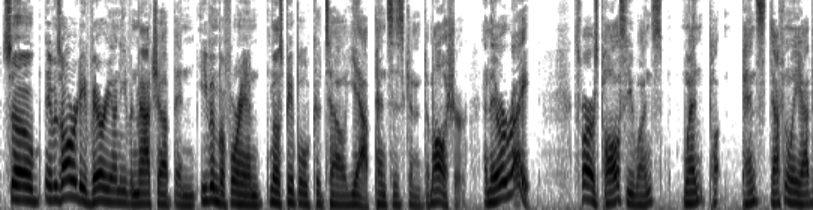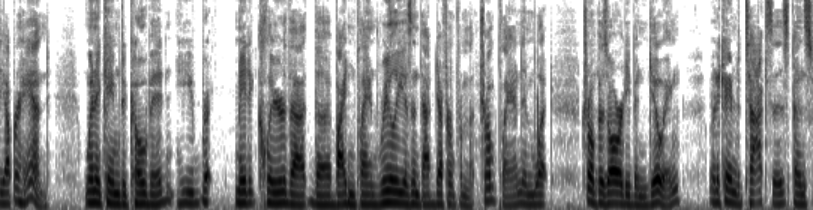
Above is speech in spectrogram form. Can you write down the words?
So it was already a very uneven matchup, and even beforehand, most people could tell, yeah, Pence is going to demolish her, and they were right. As far as policy went, went Pence definitely had the upper hand. When it came to COVID, he re- made it clear that the Biden plan really isn't that different from the Trump plan and what Trump has already been doing. When it came to taxes, Pence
